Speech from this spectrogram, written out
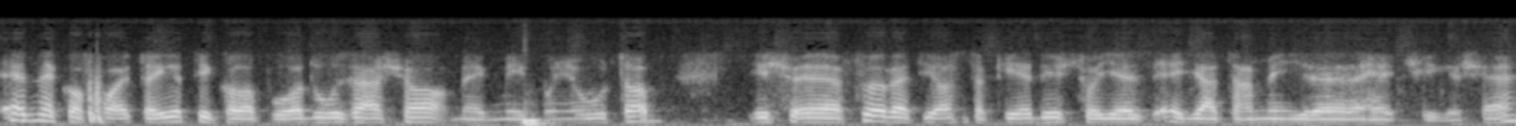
ennek a fajta értékalapú adózása meg még bonyolultabb, és felveti azt a kérdést, hogy ez egyáltalán mennyire lehetséges-e.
